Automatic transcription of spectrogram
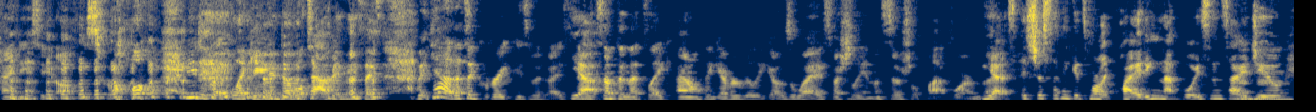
I need to get off the scroll. I need to quit flicking and double tapping these things. But yeah, that's a great piece of advice. And Yeah. It's something that's like, I don't think ever really goes away, especially in the social platform. But- yes. It's just, I think it's more like quieting that voice inside you. Mhm.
